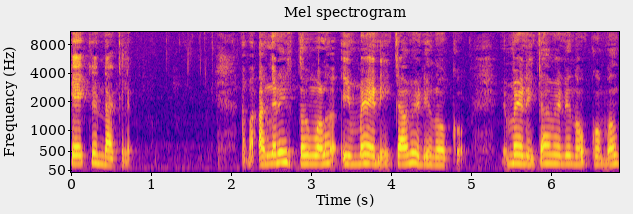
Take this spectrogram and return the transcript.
കേക്ക് ഉണ്ടാക്കൽ അപ്പം അങ്ങനെ ഇരുത്തുമ്പോൾ ഇമ്മ എണീക്കാൻ വേണ്ടി നോക്കും. ഇമ്മ എണീക്കാൻ വേണ്ടി നോക്കുമ്പം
